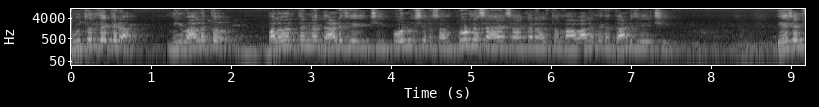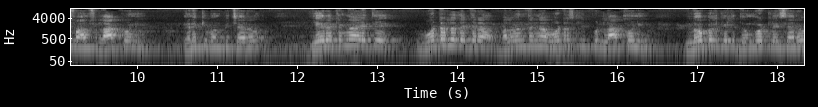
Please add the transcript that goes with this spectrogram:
బూతుల దగ్గర మీ వాళ్ళతో బలవంతంగా దాడి చేయించి పోలీసుల సంపూర్ణ సహాయ సహకారాలతో మా వాళ్ళ మీద దాడి చేయించి ఏజెంట్ ఫామ్స్ లాక్కొని వెనక్కి పంపించారో. ఏ రకంగా అయితే ఓటర్ల దగ్గర బలవంతంగా ఓటర్ స్లిప్పులు లాక్కొని లోపలికి వెళ్ళి దొంగోట్లేశారో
